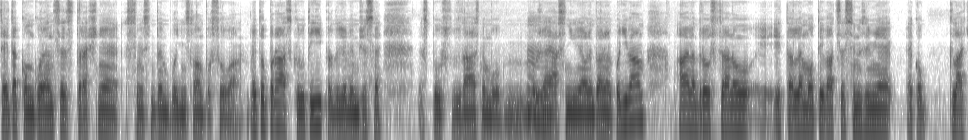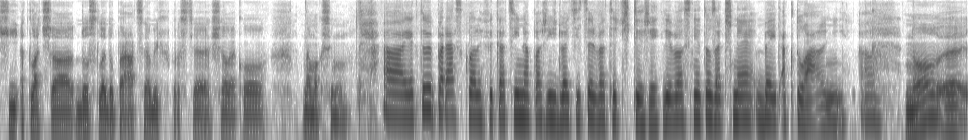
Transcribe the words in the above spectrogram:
tady ta konkurence strašně si myslím ten původní slalom posouvá. Je to pro nás krutý, protože vím, že se spoustu z nás, nebo možná hmm. já si nikdy na olympiádu nepodívám, ale na druhou stranu i, i tahle motivace si myslím, že jako tlačí a tlačila dost let do práce, abych prostě šel jako na maximum. A jak to vypadá s kvalifikací na Paříž 2024, kdy vlastně to začne být aktuální? A... No, eh,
